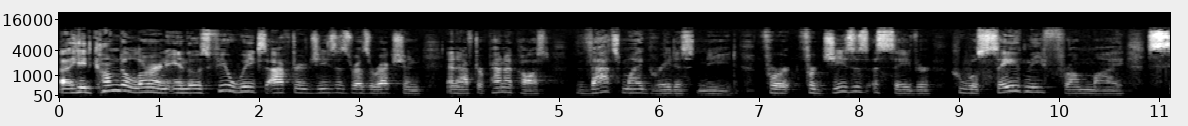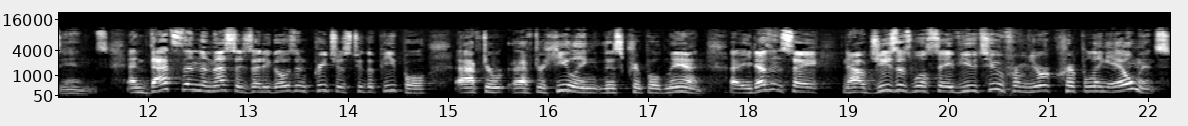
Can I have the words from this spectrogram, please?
Uh, he'd come to learn in those few weeks after Jesus' resurrection and after Pentecost that's my greatest need for, for Jesus, a Savior who will save me from my sins. And that's then the message that he goes and preaches to the people after, after healing this crippled man. Uh, he doesn't say, now Jesus will save you too from your crippling ailments.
